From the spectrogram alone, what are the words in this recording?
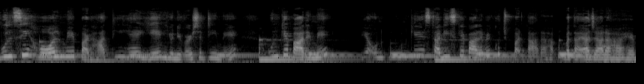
वुलसी हॉल में पढ़ाती हैं ये यूनिवर्सिटी में उनके बारे में या उन उनके स्टडीज़ के बारे में कुछ बता रहा बताया जा रहा है।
